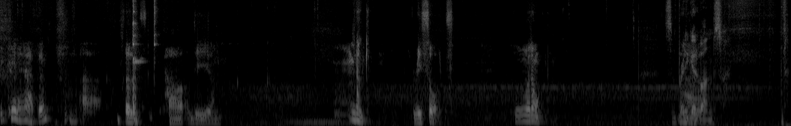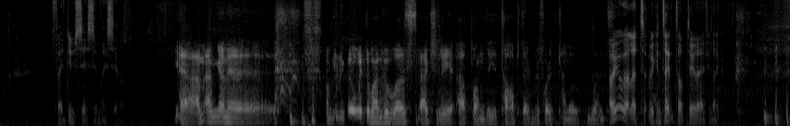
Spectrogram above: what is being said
It could happen. Uh, so let's see how the um, look results. What on? Some pretty good ones. if I do say so myself. Yeah, I'm, I'm gonna I'm gonna go with the one who was actually up on the top there before it kind of went. Oh, you got we can take the top two there if you like.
